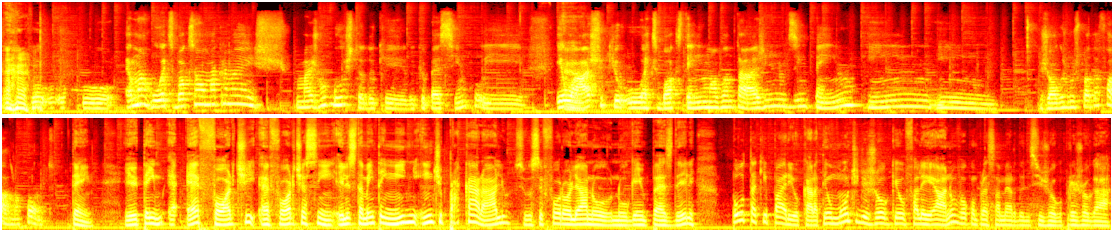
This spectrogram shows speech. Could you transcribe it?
o, o, o, é uma, o Xbox é uma máquina mais, mais robusta do que, do que o PS5 e eu é. acho que o, o, Xbox tem uma vantagem no desempenho em, em jogos multiplataforma, ponto. Tem. Ele tem. É, é, forte, é forte assim. Eles também têm indie pra caralho. Se você for olhar no, no Game Pass dele, Puta que pariu, cara. Tem um monte de jogo que eu falei, ah, não vou comprar essa merda desse jogo pra jogar.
